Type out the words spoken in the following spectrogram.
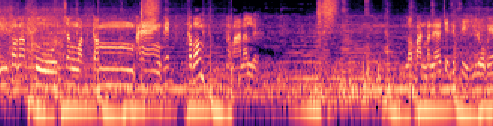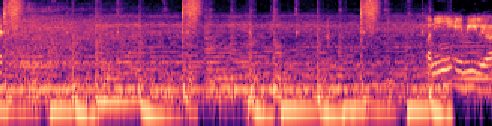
ดีต้อนรับสู่จังหวัดกำแพงเพชรครับผมประมาณนั้นเลย เราปั่นมาแล้ว 74 กิโลเมตรตอนนี้ AV เหลือ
